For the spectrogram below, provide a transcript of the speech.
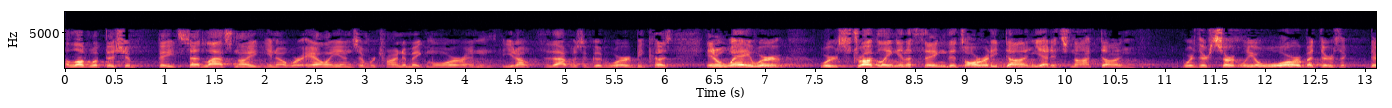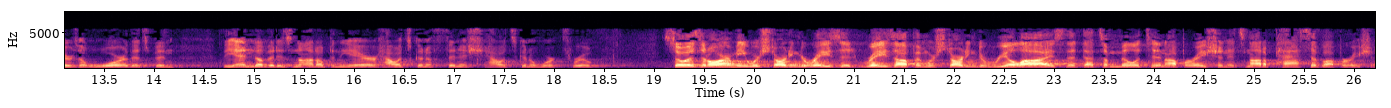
I love what Bishop Bates said last night. You know, we're aliens and we're trying to make more. And, you know, that was a good word because in a way we're, we're struggling in a thing that's already done, yet it's not done. Where there's certainly a war, but there's a, there's a war that's been, the end of it is not up in the air, how it's going to finish, how it's going to work through. So as an army, we're starting to raise it, raise up and we're starting to realize that that's a militant operation. It's not a passive operation.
